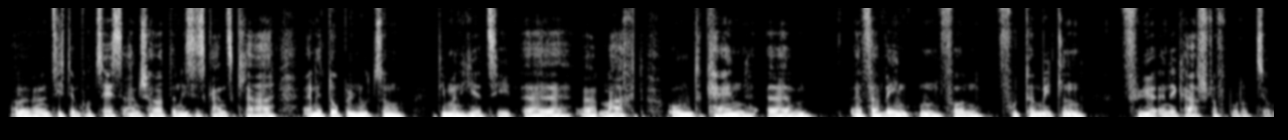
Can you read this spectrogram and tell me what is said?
Aber wenn man sich den Prozess anschaut, dann ist es ganz klar eine Doppelnutzung, die man hier äh, äh, macht und kein ähm, äh, Verwenden von Futtermitteln für eine Kraftstoffproduktion.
